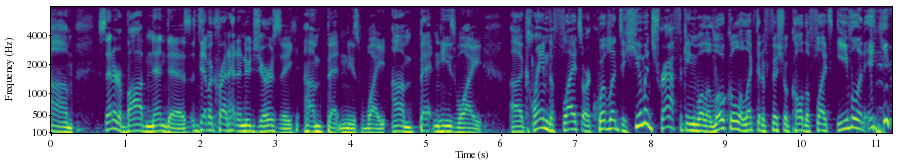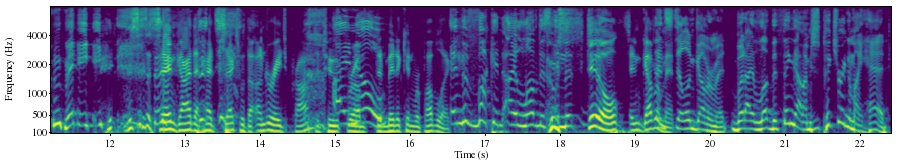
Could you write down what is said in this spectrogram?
Um, Senator Bob Menendez, a Democrat out of New Jersey, I'm betting he's white. I'm betting he's white. Uh, claimed the flights are equivalent to human trafficking, while a local elected official called the flights evil and inhumane. This is the same guy that had sex with the underage prostitute I from know. Dominican Republic, and the fucking, I love this. who's the- still in government. still in government. But I love the thing that I'm just picturing in my head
